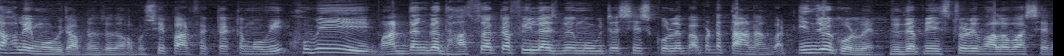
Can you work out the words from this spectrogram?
তাহলে এই মুভিটা আপনার জন্য অবশ্যই পারফেক্ট একটা মুভি খুবই মারদাঙ্গা ধাসু একটা ফিল আসবে মুভিটা শেষ করলে, ব্যাপারটা তা না বাট এনজয় করবেন। যদি আপনি স্টোরি ভালোবাসেন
